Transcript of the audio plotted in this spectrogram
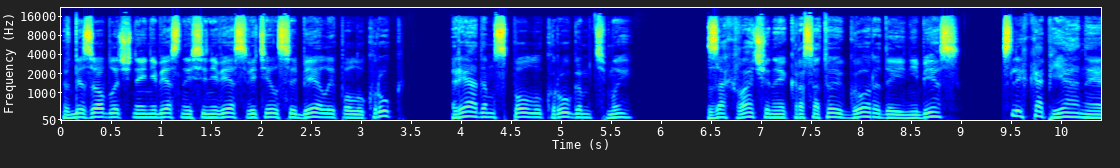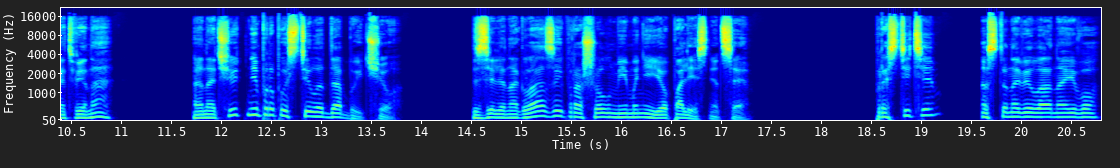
в безоблачной небесной синеве светился белый полукруг рядом с полукругом тьмы. Захваченная красотой города и небес, слегка пьяная от вина, она чуть не пропустила добычу. Зеленоглазый прошел мимо нее по лестнице. «Простите?» — остановила она его.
